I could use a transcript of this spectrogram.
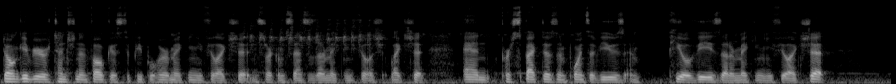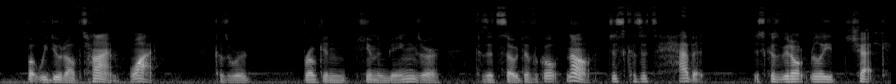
Don't give your attention and focus to people who are making you feel like shit and circumstances that are making you feel like shit and perspectives and points of views and POVs that are making you feel like shit, but we do it all the time. Why? Because we're broken human beings or because it's so difficult? No, just because it's habit. Just because we don't really check.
